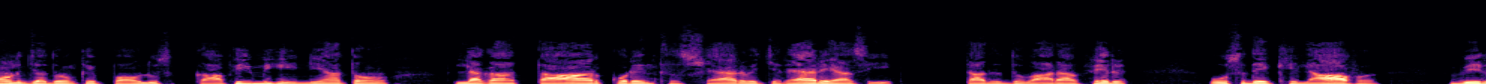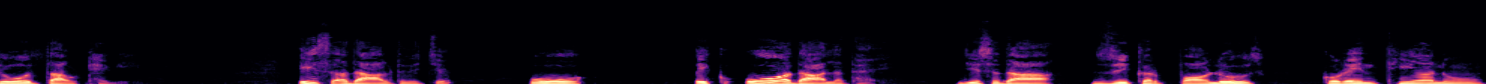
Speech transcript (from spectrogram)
ਹੁਣ ਜਦੋਂ ਕਿ ਪੌਲਸ ਕਾਫੀ ਮਹੀਨਿਆਂ ਤੋਂ ਲਗਾਤਾਰ ਕੋਰਿੰਥਸ ਸ਼ਹਿਰ ਵਿੱਚ ਰਹਿ ਰਿਹਾ ਸੀ, ਤਦ ਦੁਬਾਰਾ ਫਿਰ ਉਸ ਦੇ ਖਿਲਾਫ ਵਿਰੋਧਤਾ ਉੱਠੇਗੀ। ਇਸ ਅਦਾਲਤ ਵਿੱਚ ਉਹ, ਇੱਕ ਉਹ ਅਦਾਲਤ ਹੈ, ਜਿਸ ਦਾ ਜ਼ਿਕਰ ਪੌਲਸ ਕੋਰਿੰਥੀਆਂ ਨੂੰ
